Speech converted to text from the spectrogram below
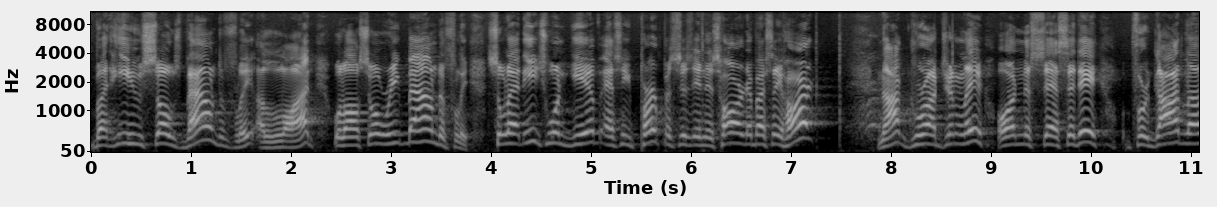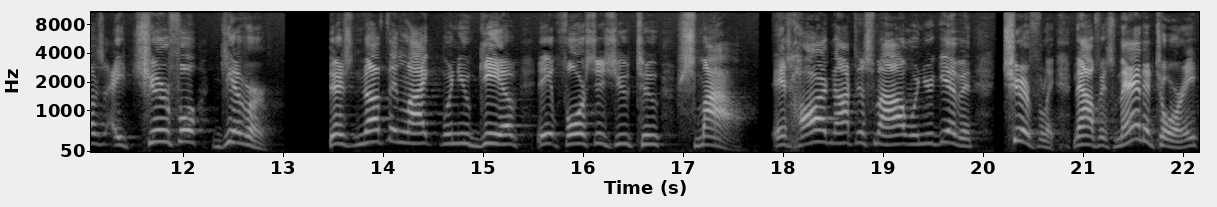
But he who sows bountifully, a lot, will also reap bountifully. So let each one give as he purposes in his heart. Everybody say heart not grudgingly or necessity, for God loves a cheerful giver. There's nothing like when you give, it forces you to smile. It's hard not to smile when you're giving cheerfully. Now, if it's mandatory,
